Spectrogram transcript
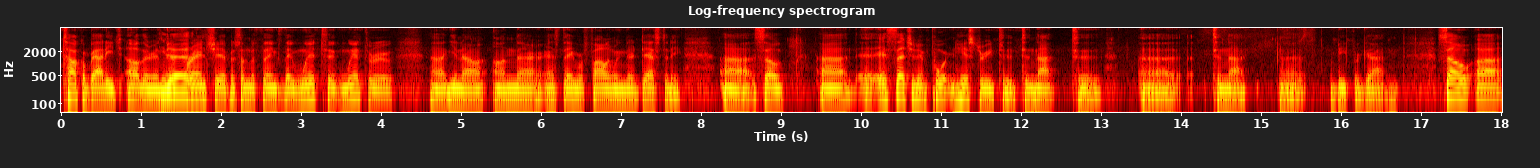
talk about each other and their Yes. friendship and some of the things they went to went through, uh, you know, on their as they were following their destiny. Uh, so uh, it's such an important history to to not to uh, to not uh, be forgotten. So uh,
